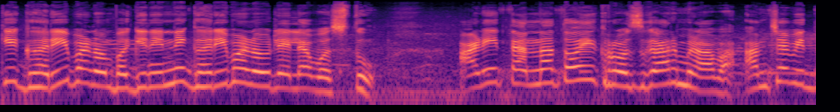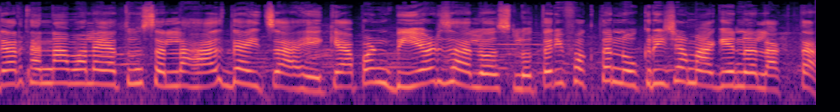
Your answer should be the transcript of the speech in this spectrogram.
की घरी बनव भगिनींनी घरी बनवलेल्या वस्तू आणि त्यांना तो एक रोजगार मिळावा. आमच्या विद्यार्थ्यांना आम्हाला यातून सल्ला हाच द्यायचा आहे की आपण बी एड झालो असलो तरी फक्त नोकरीच्या मागे न लागता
